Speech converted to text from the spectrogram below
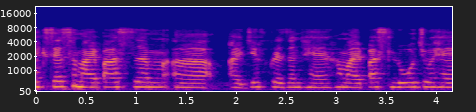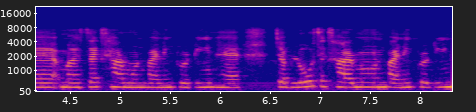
एक्सेस हमारे पास आई जी एफ़ प्रेजेंट है हमारे पास लो जो है सेक्स हार्मोन बाइंडिंग प्रोटीन है जब low sex hormone binding protein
